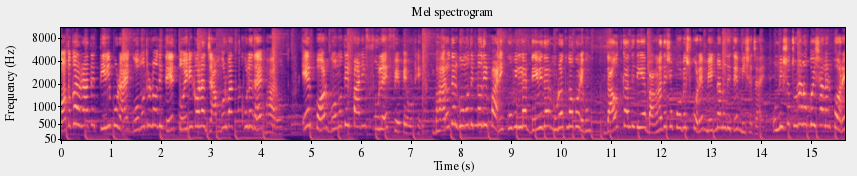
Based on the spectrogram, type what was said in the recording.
গতকাল রাতে ত্রিপুরায় গোমূত্র নদীতে তৈরি করা জাম্বুর বাঁধ খুলে দেয় ভারত। এরপর গোমতীর পানি ফুলে ফেপে ওঠে। ভারতের গোমতী নদীর পানি কুমিল্লার দেবিদার মুরাদনগর এবং দাউদকান্দি দিয়ে বাংলাদেশে প্রবেশ করে মেঘনা নদীতে মিশে যায়। উনিশশো চুরানব্বই সালের পরে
